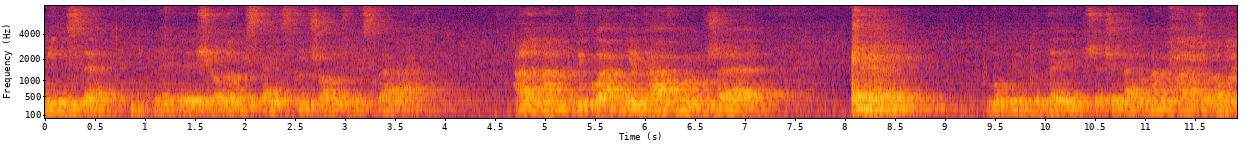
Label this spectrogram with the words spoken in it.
minister y, y, środowiska jest kluczowy w tych sprawach, ale mam wykładnię prawną, że mógłbym tutaj przeczytać, bo mamy bardzo dobry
